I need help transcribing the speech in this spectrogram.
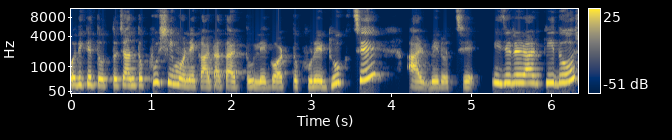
ওদিকে তত্ত্বচান তো খুশি মনে কাটা তার তুলে, গর্ত খুঁড়ে ঢুকছে আর বেরোচ্ছে। নিজের আর কি দোষ?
